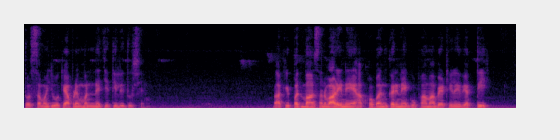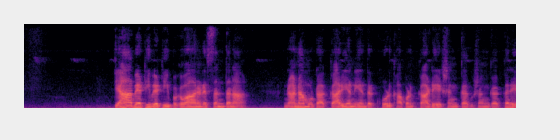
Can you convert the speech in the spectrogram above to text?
તો સમજવું કે આપણે મનને જીતી લીધું છે. બાકી પદ્માસન વાળીને આંખો બંધ કરીને ગુફામાં બેઠેલી વ્યક્તિ ત્યાં બેઠી બેઠી ભગવાન અને સંતના નાના મોટા કાર્યની અંદર ખોડ ખાપણ કાઢે, શંકા કુશંકા કરે.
